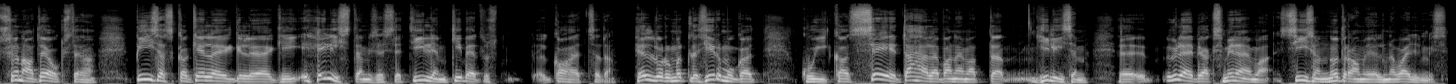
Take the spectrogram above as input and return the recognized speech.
sõna teoks teha. piisas ka kellelegi helistamisest, et hiljem kibedust kahetseda. Heldur mõtles hirmuga, et kui ka see tähelepanemata hilisem eh, üle peaks minema, siis on nõdrameelne valmis.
